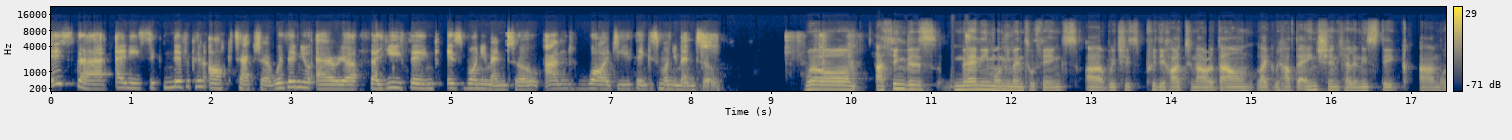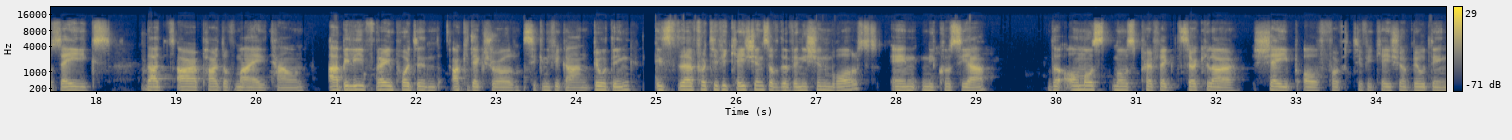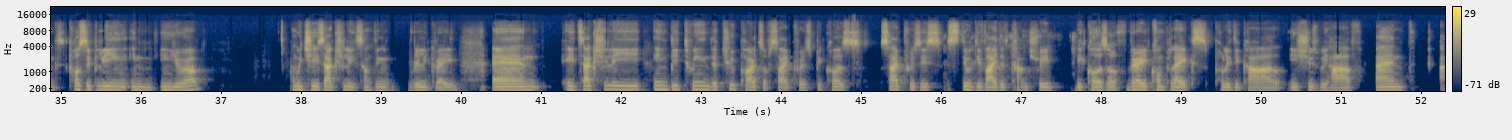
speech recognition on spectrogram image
is there any significant architecture within your area that you think is monumental, and why do you think it's monumental? Well, I think there's many monumental things, uh, which is pretty hard to narrow down. Like we have the ancient Hellenistic uh, mosaics that are part of my town. I believe very important architectural significant building is the fortifications of the Venetian walls in Nicosia. The almost most perfect circular shape of fortification buildings, possibly in, in, in Europe which is actually something really great. And it's actually in between the two parts of Cyprus because Cyprus is still divided country because of very complex political issues we have. And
